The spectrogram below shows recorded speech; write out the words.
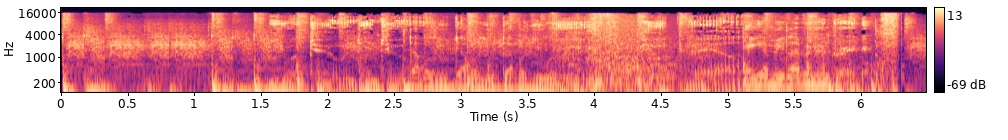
You are tuned into WWE Peakville. AM 1100.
